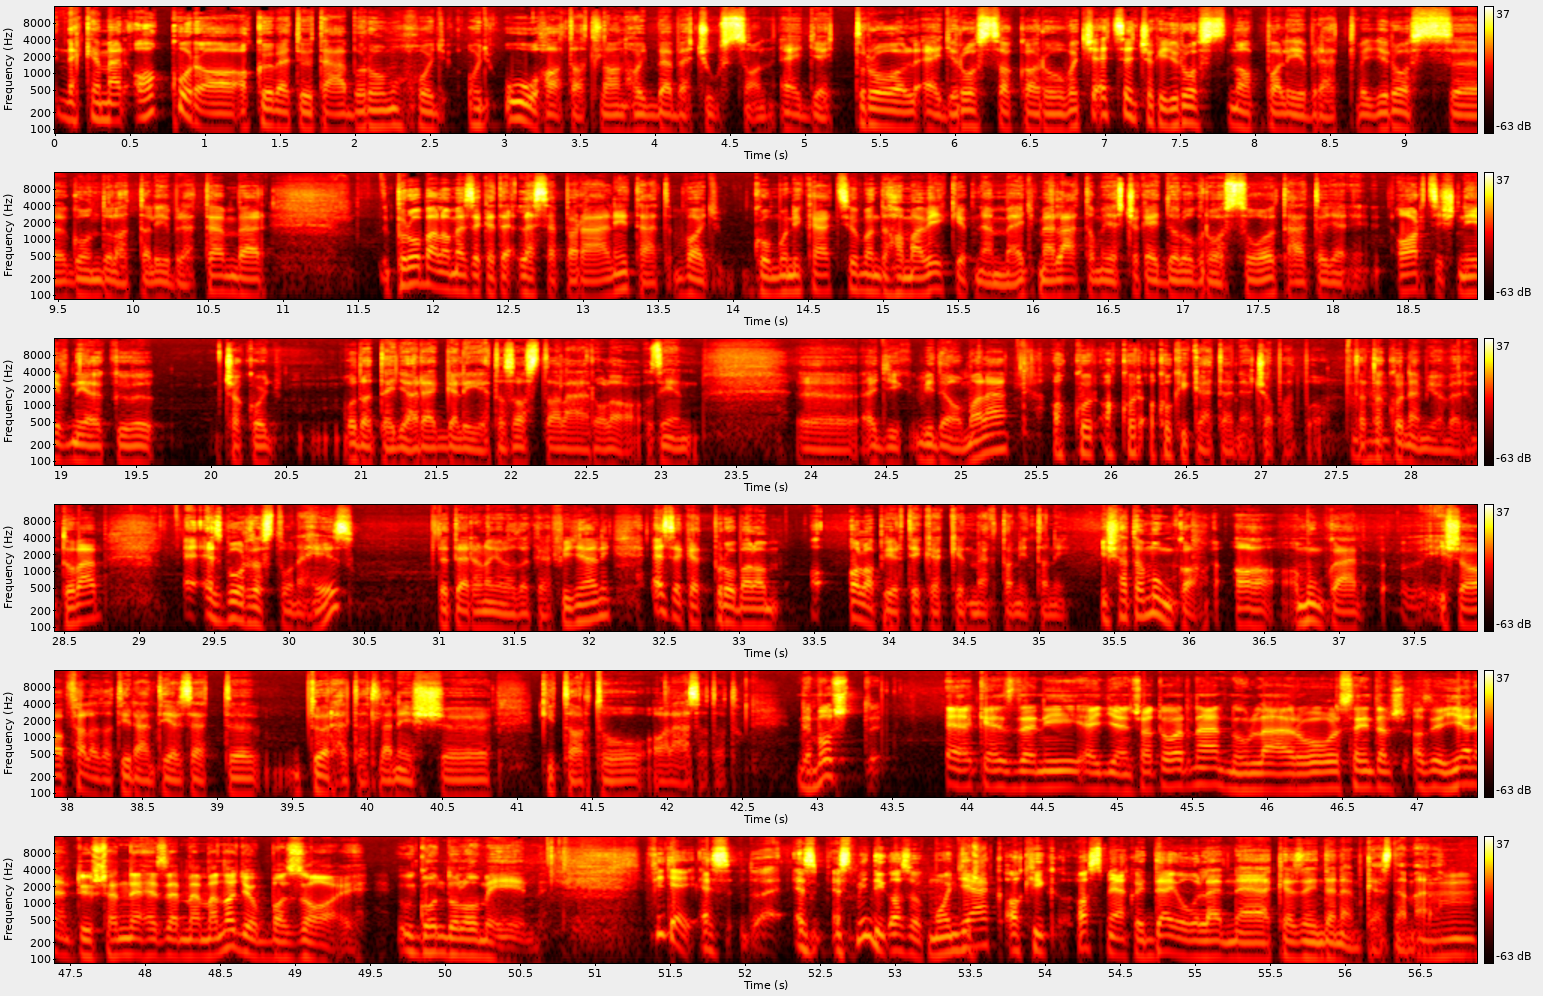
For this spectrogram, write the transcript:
nekem már akkora a követőtáborom, hogy, hogy óhatatlan, hogy bebecsusszon egy-egy troll, egy rossz akaró, vagy egyszerűen csak egy rossz nappal ébredt, vagy egy rossz gondolattal ébredt ember, próbálom ezeket leszeparálni, tehát vagy kommunikációban, de ha már végképp nem megy, mert láttam, hogy ez csak egy dologról szól, tehát hogy arc és név nélkül csak hogy oda tegye a reggeléjét az asztaláról az én ö, egyik videóm alá, akkor, akkor, akkor ki kell tenni a csapatból. Tehát uh-huh. akkor nem jön velünk tovább. Ez borzasztó nehéz, tehát erre nagyon oda kell figyelni. Ezeket próbálom alapértékekként megtanítani. És hát a munka, a, a munka és a feladat iránt érzett törhetetlen és kitartó alázatot. De most elkezdeni egy ilyen csatornát nulláról szerintem azért jelentősen nehezebb, mert már nagyobb a zaj. Úgy gondolom én. Figyelj, ez, ez, ezt mindig azok mondják, akik azt mondják, hogy de jó lenne elkezdeni, de nem kezdem el. Uh-huh.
